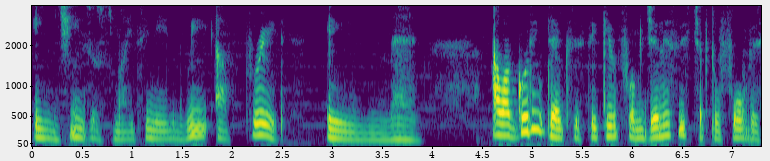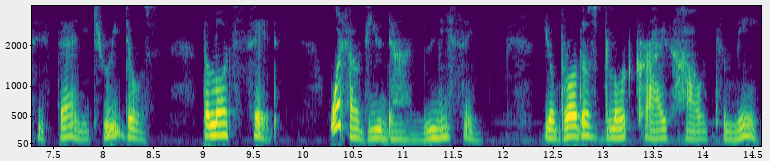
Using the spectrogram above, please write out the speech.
In Jesus' mighty name, we have prayed. Amen. Our golden text is taken from Genesis chapter 4, verses 10. It reads us The Lord said, What have you done? Listen, your brother's blood cries out to me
